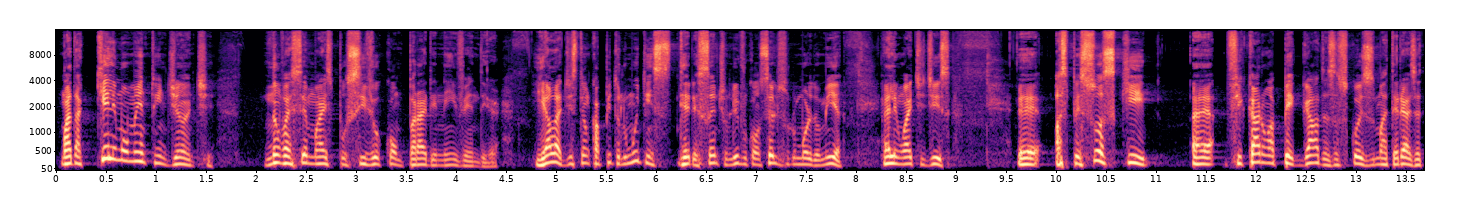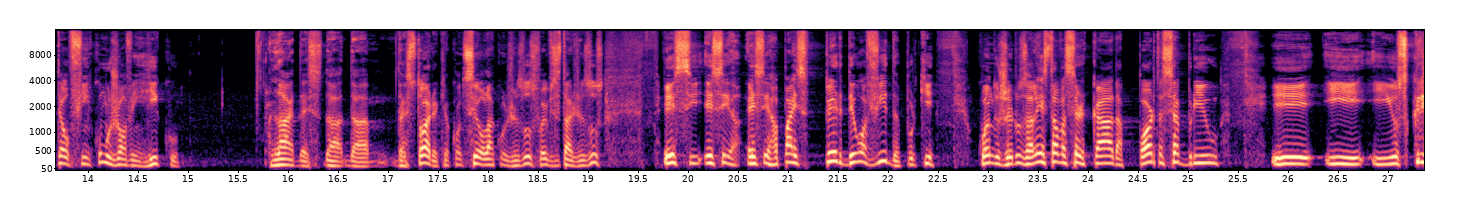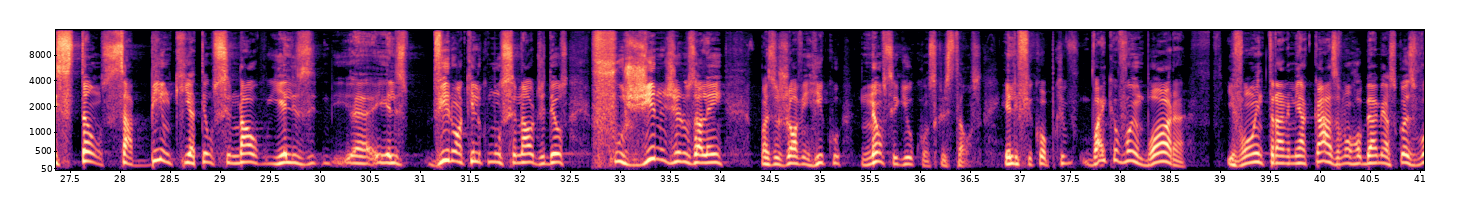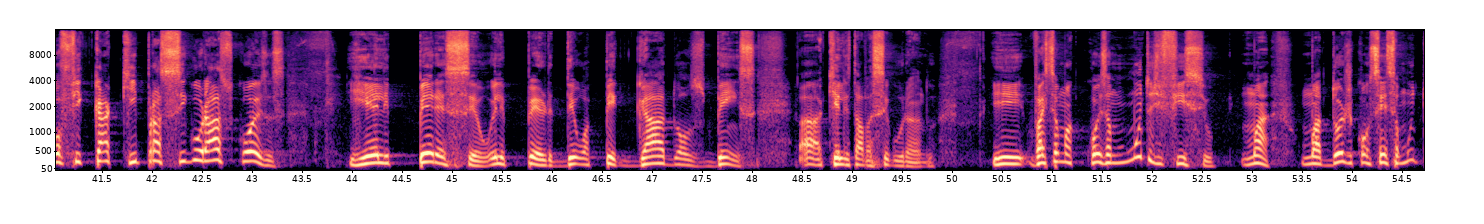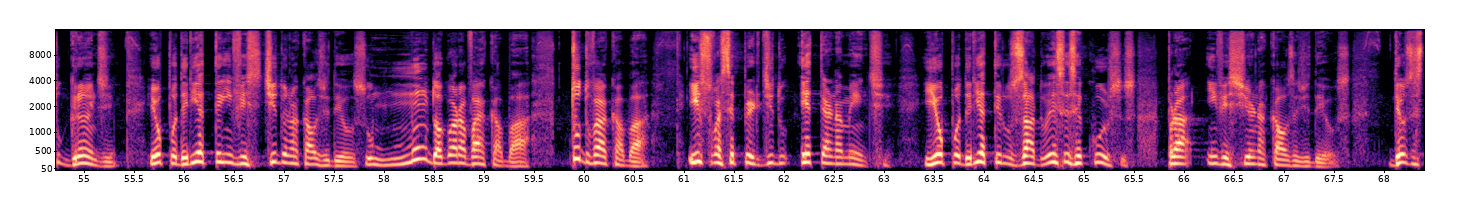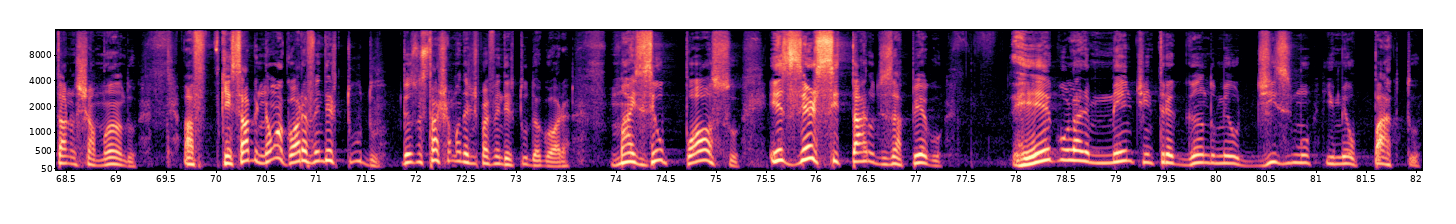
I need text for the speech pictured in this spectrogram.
Mas daquele momento em diante, não vai ser mais possível comprar e nem vender. E ela diz, tem um capítulo muito interessante no livro Conselho sobre Mordomia. Ellen White diz: é, as pessoas que é, ficaram apegadas às coisas materiais até o fim, como o jovem rico, lá da, da, da, história que aconteceu lá com Jesus, foi visitar Jesus, esse, esse, esse rapaz perdeu a vida, porque quando Jerusalém estava cercada, a porta se abriu e, e, e os cristãos sabiam que ia ter um sinal e eles, é, eles viram aquilo como um sinal de Deus, fugiram de Jerusalém, mas o jovem rico não seguiu com os cristãos. Ele ficou, porque vai que eu vou embora e vão entrar na minha casa, vão roubar minhas coisas, vou ficar aqui para segurar as coisas. E ele pereceu, ele perdeu apegado aos bens ah, que ele estava segurando. E vai ser uma coisa muito difícil, uma, uma dor de consciência muito grande. Eu poderia ter investido na causa de Deus, o mundo agora vai acabar, tudo vai acabar. Isso vai ser perdido eternamente. E eu poderia ter usado esses recursos para investir na causa de Deus. Deus está nos chamando a, quem sabe, não agora vender tudo. Deus não está chamando a gente para vender tudo agora. Mas eu posso exercitar o desapego regularmente entregando meu dízimo e meu pacto.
